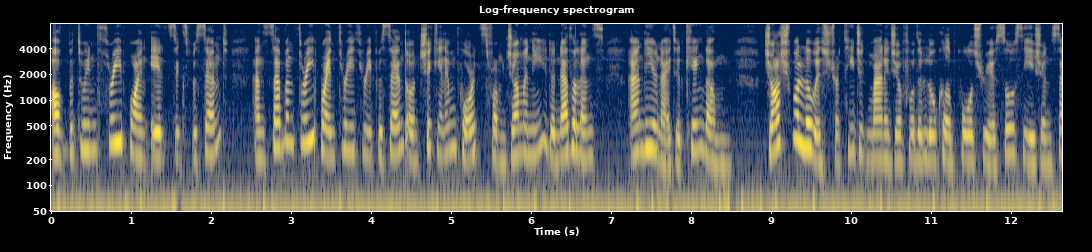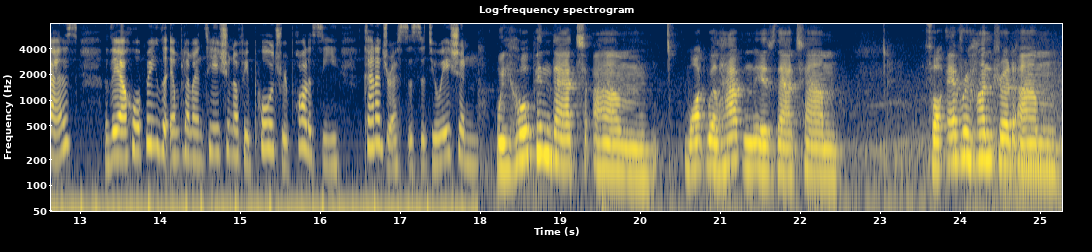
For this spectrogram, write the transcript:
of between 3.86% and 73.33% on chicken imports from Germany, the Netherlands, and the United Kingdom. Joshua Lewis, strategic manager for the local poultry association, says they are hoping the implementation of a poultry policy can address the situation. We're hoping that um, what will happen is that um, for every hundred um,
